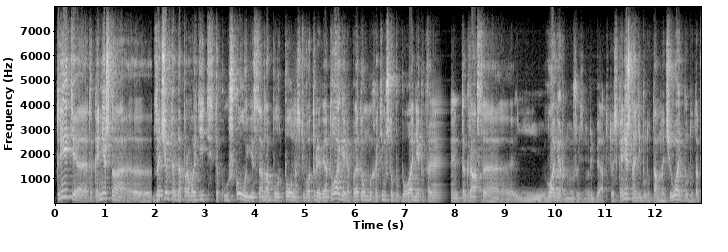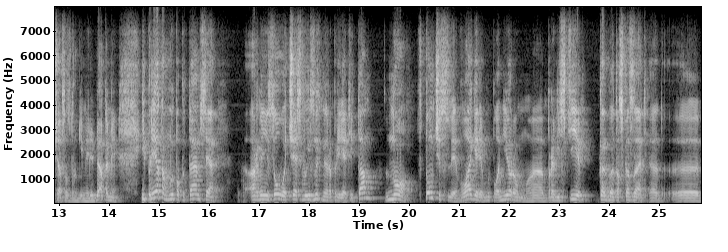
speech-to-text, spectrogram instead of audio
Третье, это, конечно, зачем тогда проводить такую школу, если она будет полностью в отрыве от лагеря, поэтому мы хотим, чтобы была некоторая интеграция и в лагерную жизнь у ребят. То есть, конечно, они будут там ночевать, будут общаться с другими ребятами, и при этом мы попытаемся организовывать часть выездных мероприятий там, но в том числе в лагере мы планируем э, провести, как бы это сказать, э, э,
